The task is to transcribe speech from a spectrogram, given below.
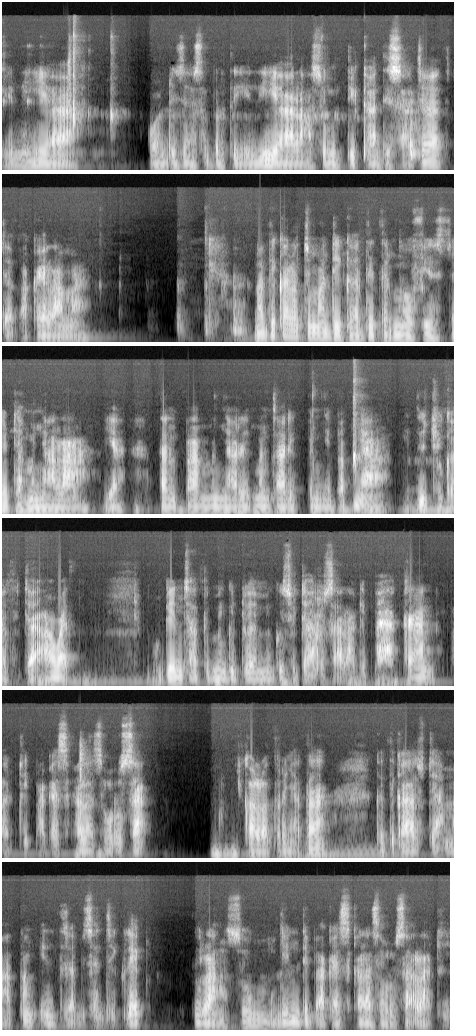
Ini ya kondisinya seperti ini ya langsung diganti saja tidak pakai lama. Nanti kalau cuma diganti termofis sudah menyala ya tanpa mencari mencari penyebabnya itu juga tidak awet. Mungkin satu minggu dua minggu sudah rusak lagi. Bahkan dipakai skala rusak. Kalau ternyata ketika sudah matang ini tidak bisa jeglek itu langsung mungkin dipakai skala rusak lagi.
